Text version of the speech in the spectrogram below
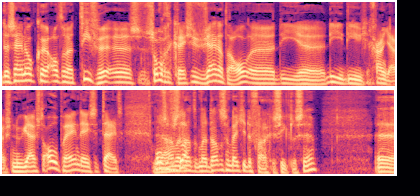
er zijn ook uh, alternatieven. Uh, sommige crashes, u zei dat al, die, die, die gaan juist nu juist open hè, in deze tijd. Onze ja, maar dat, maar dat is een beetje de varkenscyclus, hè? Uh,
